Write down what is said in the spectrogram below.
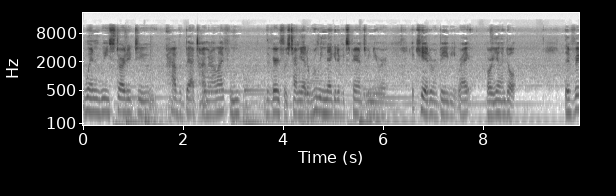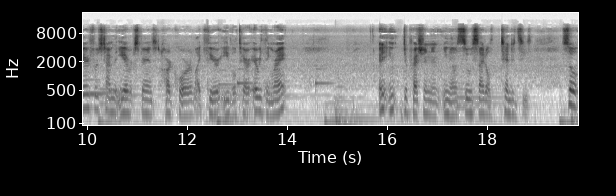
when we started to have a bad time in our life. When the very first time you had a really negative experience when you were a kid or a baby, right? Or a young adult. The very first time that you ever experienced hardcore, like fear, evil, terror, everything, right? Depression and, you know, suicidal tendencies. So,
